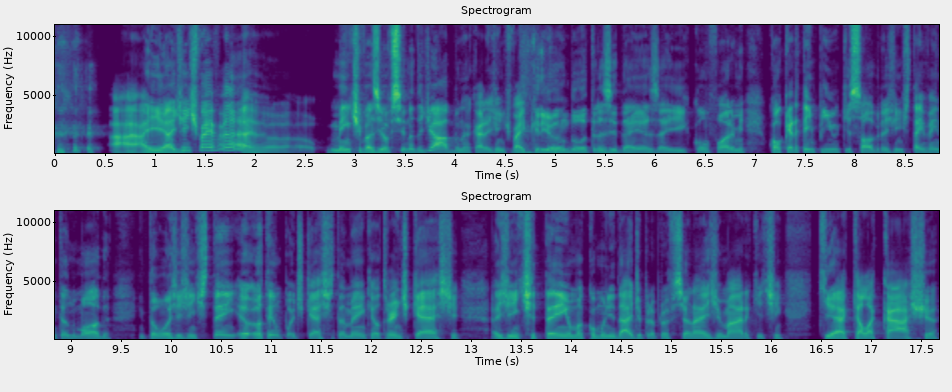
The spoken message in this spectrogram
Aí a gente vai. É, mente vazia oficina do diabo, né, cara? A gente vai criando outras ideias aí conforme qualquer tempinho que sobra, a gente tá inventando moda. Então hoje a gente tem. Eu, eu tenho um podcast também, que é o Trendcast. A gente tem uma comunidade para profissionais de marketing, que é aquela caixa.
